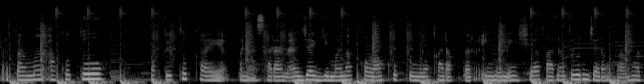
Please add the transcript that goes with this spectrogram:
pertama aku tuh waktu itu kayak penasaran aja gimana kalau aku punya karakter Indonesia karena tuh kan jarang banget.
